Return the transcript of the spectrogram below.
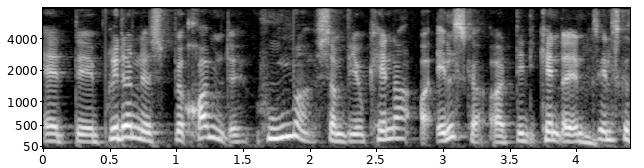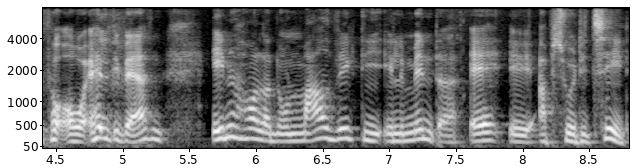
at uh, britterne britternes berømte humor, som vi jo kender og elsker, og det de kender og elsket for overalt i verden, indeholder nogle meget vigtige elementer af øh, absurditet.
